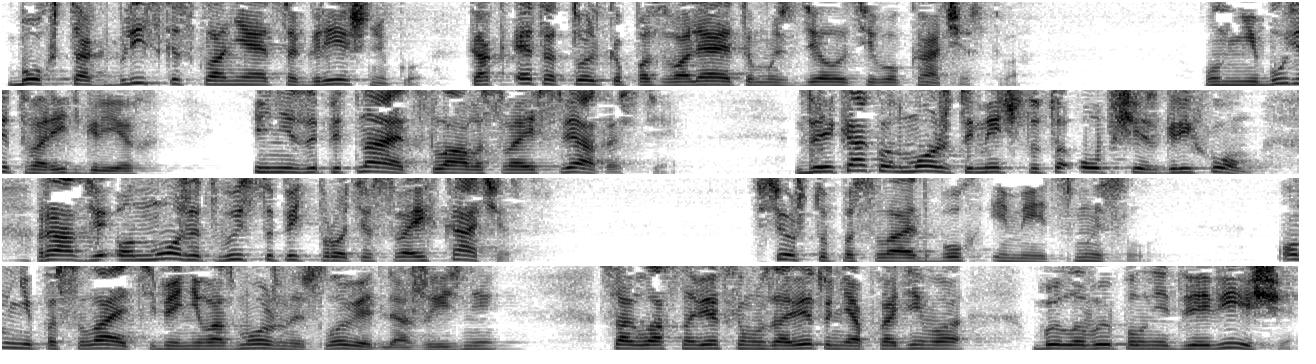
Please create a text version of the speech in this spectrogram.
Бог так близко склоняется к грешнику, как это только позволяет ему сделать его качество. Он не будет творить грех и не запятнает славы своей святости – да и как он может иметь что-то общее с грехом? Разве он может выступить против своих качеств? Все, что посылает Бог, имеет смысл. Он не посылает тебе невозможные условия для жизни. Согласно Ветхому Завету, необходимо было выполнить две вещи.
